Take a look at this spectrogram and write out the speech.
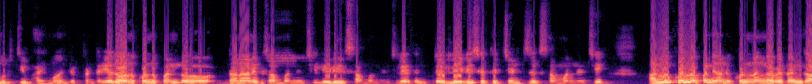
మృత్యు భయము అని చెప్తుంటారు. ఏదో అనుకున్న పనిలో ధనానికి సంబంధించి లేడీస్ సంబంధించి లేదంటే లేడీస్ అయితే జెంట్స్కి సంబంధించి అనుకున్న పని అనుకున్న విధంగా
